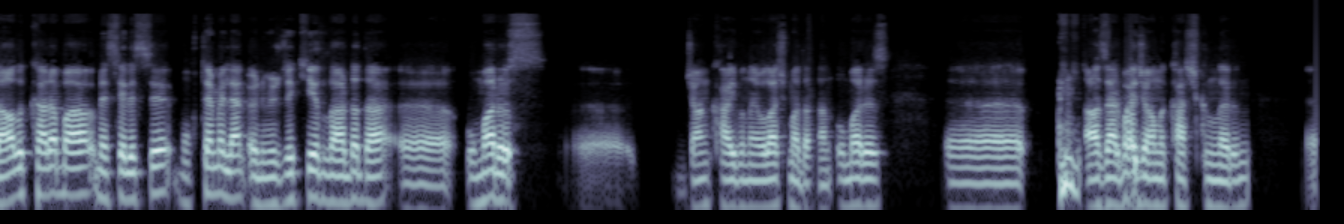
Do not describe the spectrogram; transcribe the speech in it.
Dağlık Karabağ meselesi muhtemelen önümüzdeki yıllarda da e, umarız e, can kaybına yol açmadan umarız e, Azerbaycanlı kaçkınların, e,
